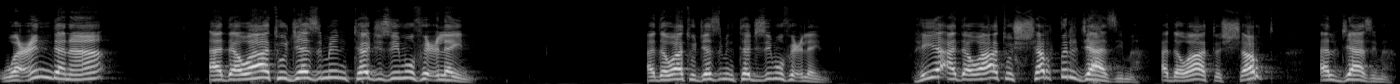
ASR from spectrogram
وعندنا أدوات جزم تجزم فعلين. أدوات جزم تجزم فعلين. هي أدوات الشرط الجازمة. أدوات الشرط الجازمة.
